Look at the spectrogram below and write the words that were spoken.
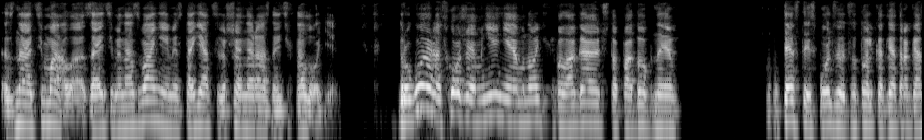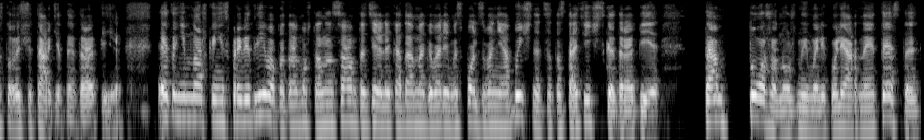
знать мало. За этими названиями стоят совершенно разные технологии. Другое расхожее мнение, многие полагают, что подобные тесты используются только для дорогостоящей таргетной терапии. Это немножко несправедливо, потому что на самом-то деле, когда мы говорим использование обычной цитостатической терапии, там тоже нужны молекулярные тесты,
